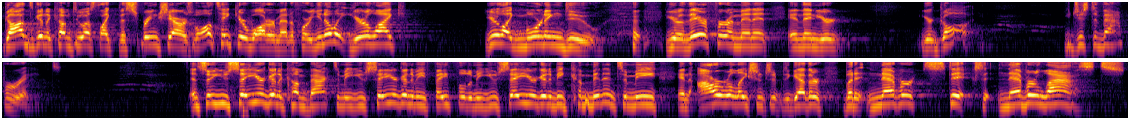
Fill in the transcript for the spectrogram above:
God's going to come to us like the spring showers. Well, I'll take your water metaphor. You know what you're like? You're like morning dew. you're there for a minute and then you're, you're gone. You just evaporate. And so you say you're going to come back to me. You say you're going to be faithful to me. You say you're going to be committed to me in our relationship together, but it never sticks. It never lasts.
